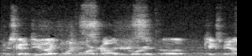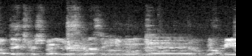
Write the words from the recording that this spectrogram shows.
I'm just gonna do like one more probably before it uh, kicks me off. Thanks for spending your Wednesday evening with me,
